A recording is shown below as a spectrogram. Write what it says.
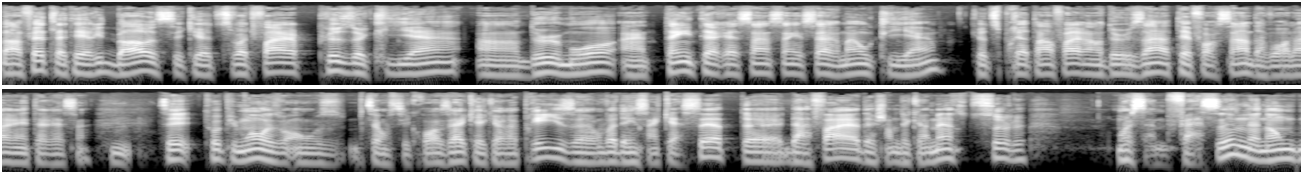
Ben, en fait, la théorie de base, c'est que tu vas te faire plus de clients en deux mois en t'intéressant sincèrement aux clients que tu pourrais t'en faire en deux ans en t'efforçant d'avoir l'air intéressant. Hmm. Toi puis moi, on, s'est croisés à quelques reprises. On va dans les 100 cassettes euh, d'affaires, de chambres de commerce, tout ça. Moi, ça me fascine le nombre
